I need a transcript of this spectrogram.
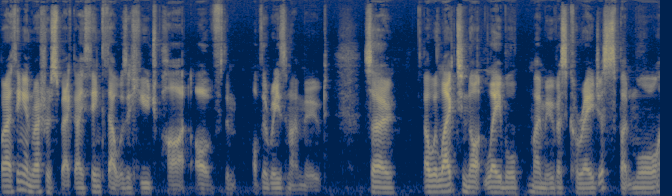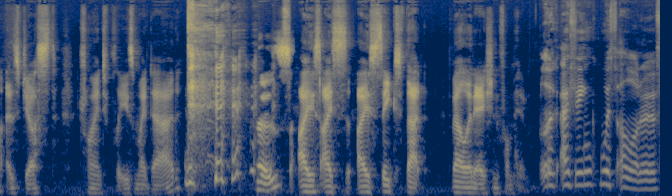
But I think in retrospect, I think that was a huge part of the of the reason I moved. So I would like to not label my move as courageous, but more as just trying to please my dad because I, I, I seeked that validation from him. look i think with a lot of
